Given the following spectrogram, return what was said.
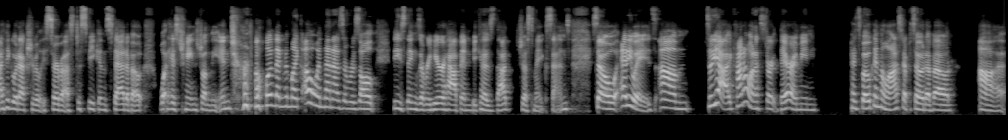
i think it would actually really serve us to speak instead about what has changed on the internal and then been like oh and then as a result these things over here happen because that just makes sense. So anyways um so yeah i kind of want to start there. I mean i spoke in the last episode about uh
